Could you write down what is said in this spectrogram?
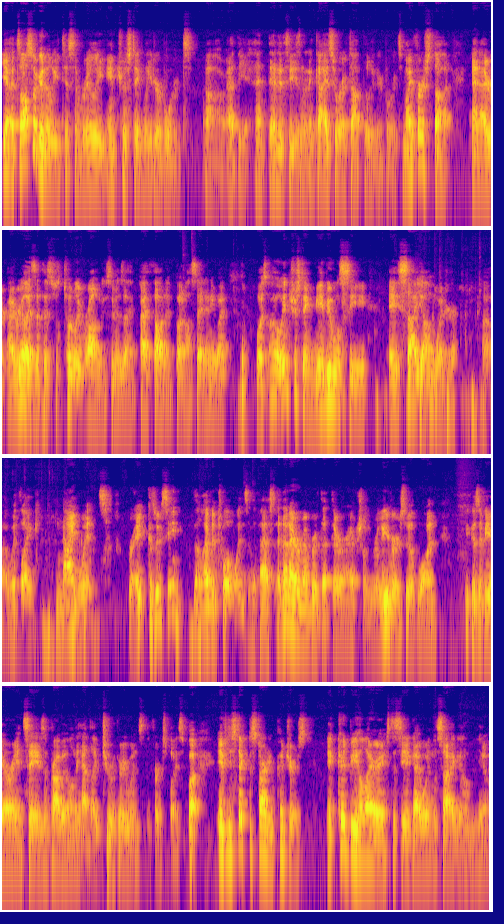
Yeah, it's also going to lead to some really interesting leaderboards uh, at, the, at the end of the season and guys who are atop the leaderboards. My first thought and I, I realized that this was totally wrong as soon as I, I thought it, but I'll say it anyway, was, oh, interesting. Maybe we'll see a Cy Young winner uh, with like nine wins, right? Because we've seen 11, 12 wins in the past. And then I remembered that there are actually relievers who have won because of ERA and saves and probably only had like two or three wins in the first place. But if you stick to starting pitchers, it could be hilarious to see a guy win the Cy Young, you know,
